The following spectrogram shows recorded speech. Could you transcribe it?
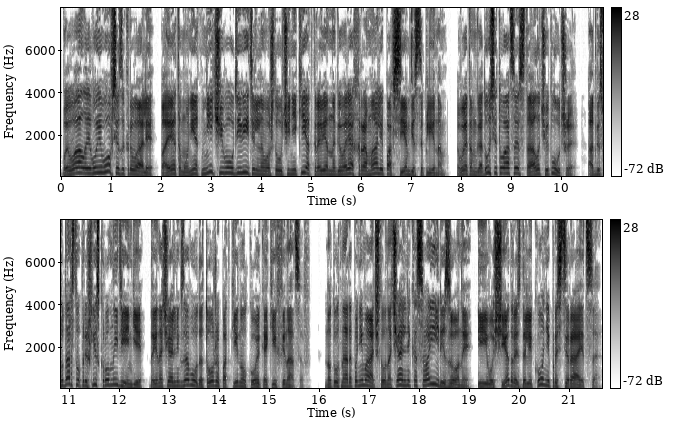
Бывало, его и вовсе закрывали, поэтому нет ничего удивительного, что ученики, откровенно говоря, хромали по всем дисциплинам. В этом году ситуация стала чуть лучше. От государства пришли скромные деньги, да и начальник завода тоже подкинул кое-каких финансов. Но тут надо понимать, что у начальника свои резоны, и его щедрость далеко не простирается.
